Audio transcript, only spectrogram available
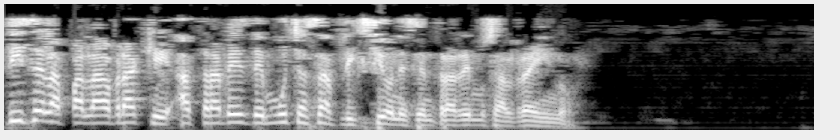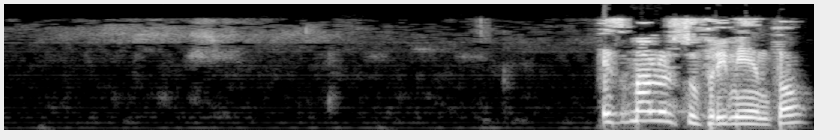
Dice la palabra que a través de muchas aflicciones entraremos al reino. ¿Es malo el sufrimiento?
